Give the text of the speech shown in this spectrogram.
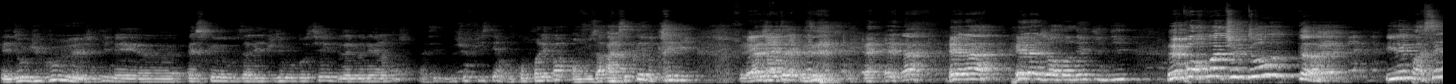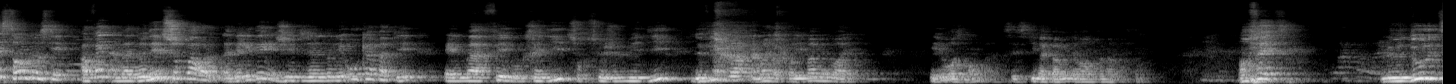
Et donc, du coup, je dis, mais est-ce que vous allez étudier mon dossier? Vous allez me donner une réponse? Elle dit, monsieur Fister, vous comprenez pas? On vous a accepté votre crédit. Et là, j'entends, et là, et là, et là qui me dit, mais pourquoi tu doutes? Il est passé sans dossier. En fait, elle m'a donné sur parole. La vérité, je n'ai donné aucun papier. Elle m'a fait mon crédit sur ce que je lui ai dit de vivre là. moi, je ne croyais pas mes oreilles. Et heureusement, bah, c'est ce qui m'a permis d'avoir un premier appartement. En fait, le doute,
